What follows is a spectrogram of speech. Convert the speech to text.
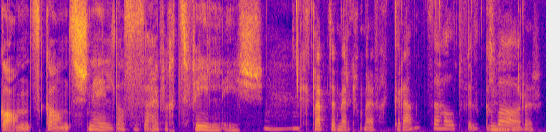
ganz, ganz schnell, dass es einfach zu viel ist. Mhm. Ich glaube, da merkt man einfach Grenzen halt viel klarer. Mhm.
